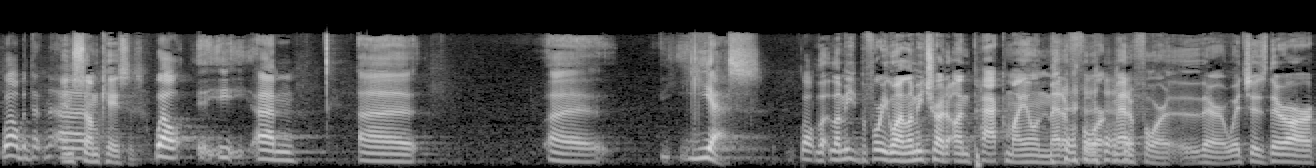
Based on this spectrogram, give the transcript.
Well, but the, uh, in some cases. Well, um, uh, uh, yes. Well, let, let me before you go on, let me try to unpack my own metaphor metaphor there, which is there are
